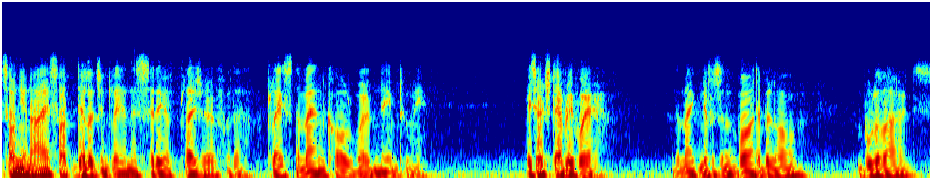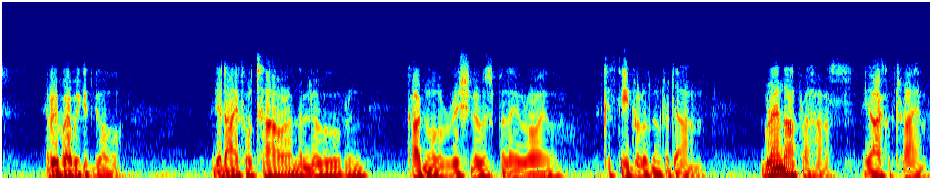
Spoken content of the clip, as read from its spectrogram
Sonia and I sought diligently in this city of pleasure for the place the man called Word named to me. We searched everywhere the magnificent Bois de Boulogne, boulevards, everywhere we could go. We did Eiffel Tower and the Louvre and Cardinal Richelieu's Palais Royal, the Cathedral of Notre Dame, Grand Opera House, the Arc of Triumph.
